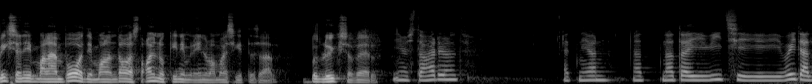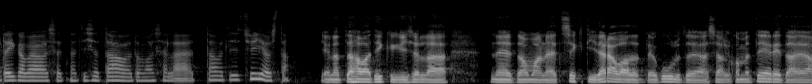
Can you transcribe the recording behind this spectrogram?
miks see nii, ma lähen poodi, ma olen tavaliselt ainuke inimene ilma maskita seal, võib-olla üks on veel. inimesed on harjunud, et nii on, nad, nad ei viitsi võidelda igapäevaselt, nad lihtsalt tahavad oma selle, tahavad lihtsalt süüa osta. ja nad tahavad ikkagi selle, need oma need sektid ära vaadata ja kuulda ja seal kommenteerida ja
